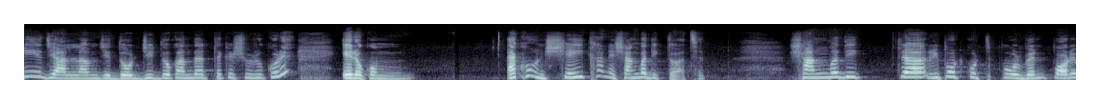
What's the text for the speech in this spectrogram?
নিয়ে জানলাম যে দর্জির দোকানদার থেকে শুরু করে এরকম, এখন সেইখানে সাংবাদিক তো আছেন সাংবাদিকরা রিপোর্ট করবেন, পরে,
